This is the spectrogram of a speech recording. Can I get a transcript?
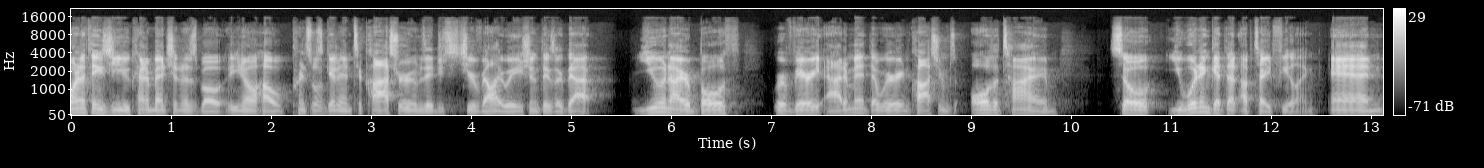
one of the things you kind of mentioned is about you know how principals get into classrooms they do teacher evaluation things like that. You and i are both we're very adamant that we're in classrooms all the time so you wouldn't get that uptight feeling and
